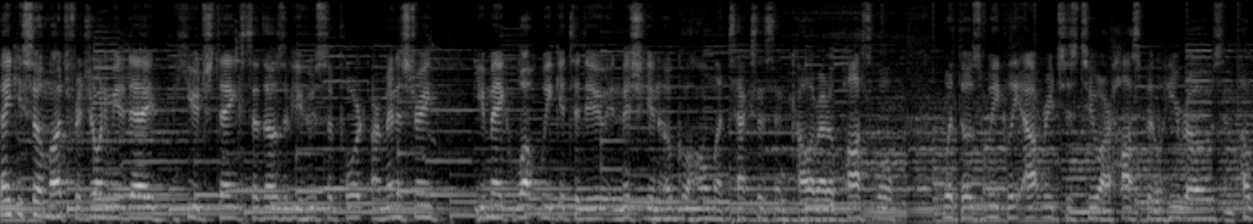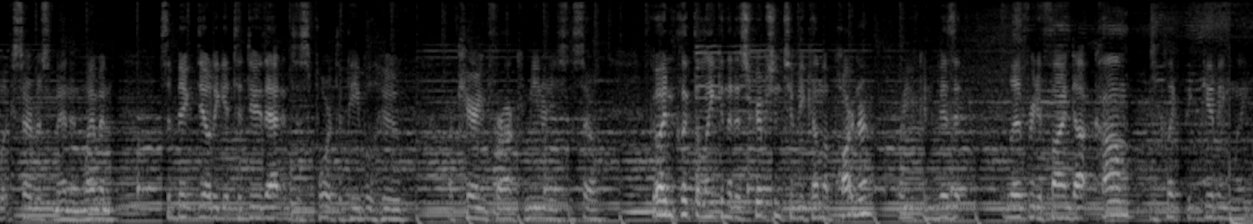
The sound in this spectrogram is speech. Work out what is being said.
Thank you so much for joining me today. A huge thanks to those of you who support our ministry. You make what we get to do in Michigan, Oklahoma, Texas, and Colorado possible with those weekly outreaches to our hospital heroes and public servicemen and women. It's a big deal to get to do that and to support the people who are caring for our communities. So go ahead and click the link in the description to become a partner, or you can visit liveredefined.com and click the giving link.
